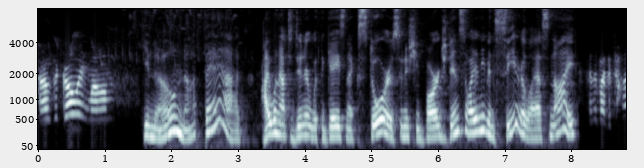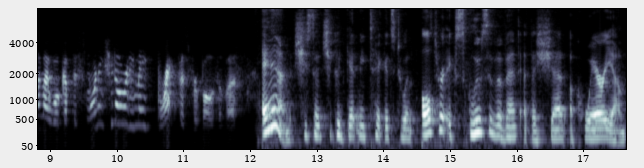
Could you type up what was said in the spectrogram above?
How's it going, Mom? You know, not bad. I went out to dinner with the gays next door as soon as she barged in, so I didn't even see her last night. And then by the time I woke up this morning, she'd already made breakfast for both of us. And she said she could get me tickets to an ultra exclusive event at the Shedd Aquarium.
